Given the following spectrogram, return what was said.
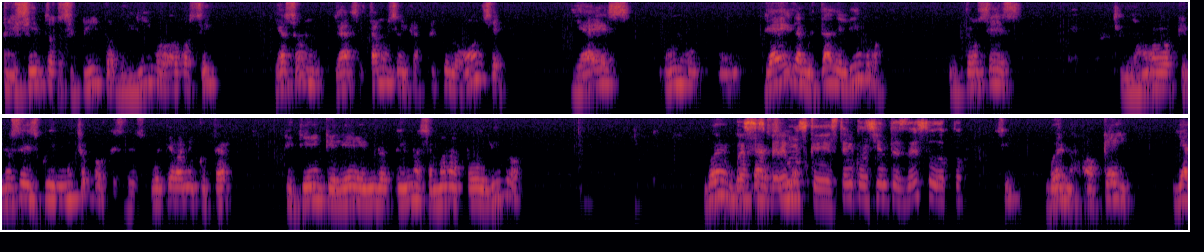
300 y pico del libro, algo así. Ya son, ya estamos en el capítulo 11. Ya es un, un- ya es la mitad del libro. Entonces, no, que no se descuiden mucho porque después te van a encontrar que tienen que leer en una, en una semana todo el libro. Bueno, Pues entonces esperemos que estén conscientes de esto, doctor. Sí, bueno, ok. Ya,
